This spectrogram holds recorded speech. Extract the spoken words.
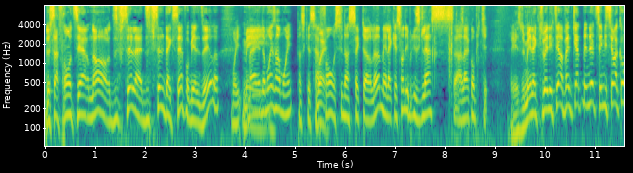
de sa frontière nord, difficile à, difficile d'accès, faut bien le dire. là. Oui, mais mais de moins en moins, parce que ça Ouais. fond aussi dans ce secteur-là. Mais la question des brise-glaces, ça a l'air compliqué. Résumer l'actualité en 24 minutes, c'est mission accomplie.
